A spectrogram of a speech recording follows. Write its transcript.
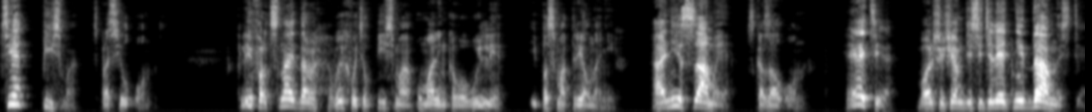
те письма?» — спросил он. Клиффорд Снайдер выхватил письма у маленького Уилли и посмотрел на них. «Они самые!» — сказал он. «Эти больше, чем десятилетней давности.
